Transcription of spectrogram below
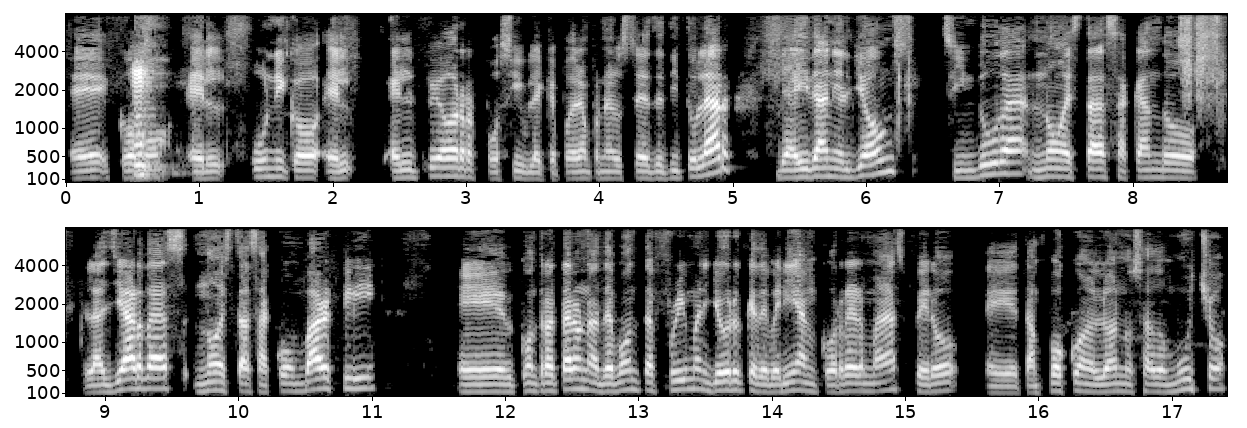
eh, como el único, el, el peor posible que podrían poner ustedes de titular. De ahí Daniel Jones, sin duda, no está sacando las yardas, no está sacando Barkley. Eh, contrataron a Devonta Freeman, yo creo que deberían correr más, pero eh, tampoco lo han usado mucho.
